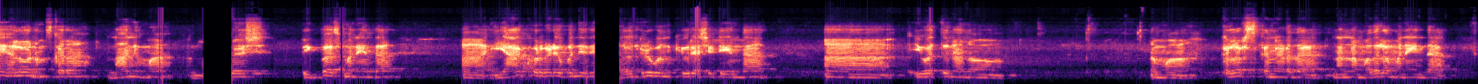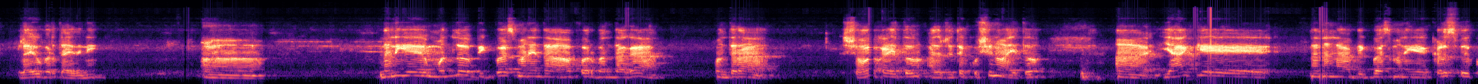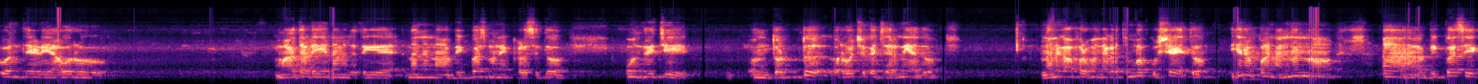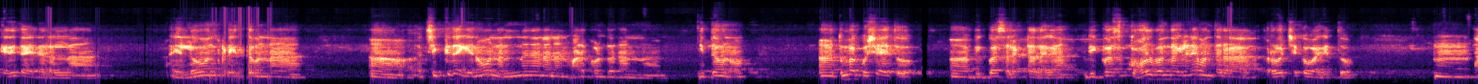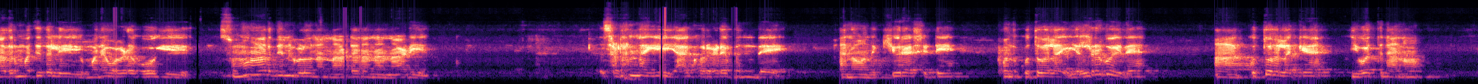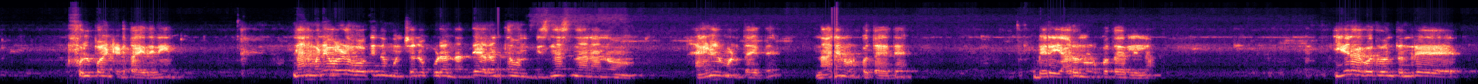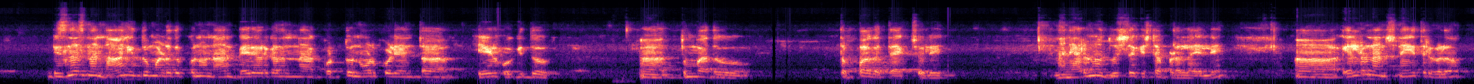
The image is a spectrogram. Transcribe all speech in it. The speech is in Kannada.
ಹಾಯ್ ಹಲೋ ನಮಸ್ಕಾರ. ನಾನ್ ನಿಮ್ಮ ಸುರೇಶ್ ಬಿಗ್ ಬಾಸ್ ಮನೆಯಿಂದ. ಯಾಕೆ ಹೊರಗಡೆ ಬಂದಿದೆ ಎಲ್ರಿಗೂ ಒಂದು ಕ್ಯೂರಿಯಾಸಿಟಿಯಿಂದ ಇವತ್ತು ನಾನು ನಮ್ಮ ಕಲರ್ಸ್ ಕನ್ನಡದ ನನ್ನ ಮೊದಲ ಮನೆಯಿಂದ ಲೈವ್ ಬರ್ತಾ ಇದ್ದೀನಿ. ನನಗೆ ಮೊದಲು ಬಿಗ್ ಬಾಸ್ ಮನೆಯಿಂದ ಆಫರ್ ಬಂದಾಗ ಒಂಥರ ಶಾಕ್ ಆಯ್ತು, ಅದ್ರ ಜೊತೆ ಖುಷಿನೂ ಆಯ್ತು. ಯಾಕೆ ನನ್ನನ್ನ ಬಿಗ್ ಬಾಸ್ ಮನೆಗೆ ಕಳಿಸ್ಬೇಕು ಅಂತ ಹೇಳಿ ಅವರು ಮಾತಾಡಿ ನನ್ನ ಜೊತೆಗೆ ನನ್ನನ್ನ ಬಿಗ್ ಬಾಸ್ ಮನೆಗೆ ಕಳಿಸಿದ್ದು. ಒಂದ್ ರೀತಿ ಒಂದ್ ದೊಡ್ಡ ರೋಚಕ ಜರ್ನಿ ಅದು. ನನಗೆ ಆಫರ್ ಬಂದಾಗ ತುಂಬಾ ಖುಷಿ ಆಯ್ತು. ಏನಪ್ಪಾ, ನನ್ನನ್ನು, ಆ ಬಿಗ್ ಬಾಸ್ ಕರಿತಾ ಇದ್ದಾರಲ್ಲ. ಎಲ್ಲೋ ಒಂದ್ ಕಡೆ ಇದ್ದವನ್ನ, ಆ, ಚಿಕ್ಕದಾಗ ಏನೋ ನನ್ನನ್ನ ನಾನು ಮಾಡ್ಕೊಂಡು ನಾನು ಇದ್ದವನು. ತುಂಬಾ ಖುಷಿ ಆಯ್ತು. ಬಿಗ್ ಬಾಸ್ ಸೆಲೆಕ್ಟ್ ಆದಾಗ ಬಿಗ್ ಬಾಸ್ ಕಾಲ್ ಬಂದಾಗ್ಲೇನೆ ಒಂಥರ ರೋಚಕವಾಗಿತ್ತು. ಹ್ಮ್, ಅದ್ರ ಮಧ್ಯದಲ್ಲಿ ಮನೆ ಒಳಗಡೆ ಹೋಗಿ ಸುಮಾರು ದಿನಗಳು ನನ್ನ ಆಟನ ನಾಡಿ ಸಡನ್ ಆಗಿ ಯಾಕೆ ಹೊರಗಡೆ ಬಂದೆ ಅನ್ನೋ ಒಂದು ಕ್ಯೂರಿಯಾಸಿಟಿ ಒಂದು ಕುತೂಹಲ ಎಲ್ರಿಗೂ ಇದೆ. ಆ ಕುತೂಹಲಕ್ಕೆ ಇವತ್ತು ನಾನು ಫುಲ್ ಪಾಯಿಂಟ್ ಇಡ್ತಾ ಇದ್ದೀನಿ. ನಾನು ಮನೆ ಒಳಗಡೆ ಹೋಗಿಂದ ಮುಂಚೆನೂ ಕೂಡ ನದ್ದೇ ಆದಂತ ಒಂದು ಬಿಸ್ನೆಸ್ ನಾನು ಹ್ಯಾಂಡಲ್ ಮಾಡ್ತಾ ಇದ್ದೆ. ನಾನೇ ನೋಡ್ಕೋತಾ ಇದ್ದೆ. ಬೇರೆ ಯಾರು ನೋಡ್ಕೋತಾ ಇರ್ಲಿಲ್ಲ. ಏನಾಗೋದು ಅಂತಂದ್ರೆ ಬಿಸ್ನೆಸ್ನ ನಾನ್ ಇದ್ದು ಮಾಡೋದಕ್ಕೂ ನಾನ್ ಬೇರೆಯವ್ರಿಗೆ ಅದನ್ನ ಕೊಟ್ಟು ನೋಡ್ಕೊಳ್ಳಿ ಅಂತ ಹೇಳಿ ಹೋಗಿದ್ದು ತುಂಬಾ ಅದು ತಪ್ಪಾಗತ್ತೆ ಆಕ್ಚುಲಿ ನಾನು ಯಾರನ್ನೂ ದೂಷಿಸಕ್ ಇಷ್ಟಪಡಲ್ಲ ಇಲ್ಲಿ. ಆ, ಎಲ್ರು ನನ್ನ ಸ್ನೇಹಿತರುಗಳು,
